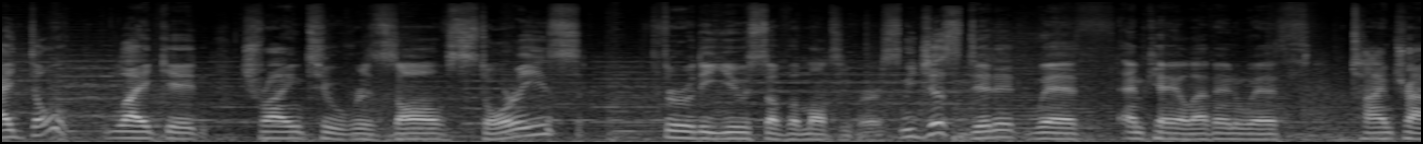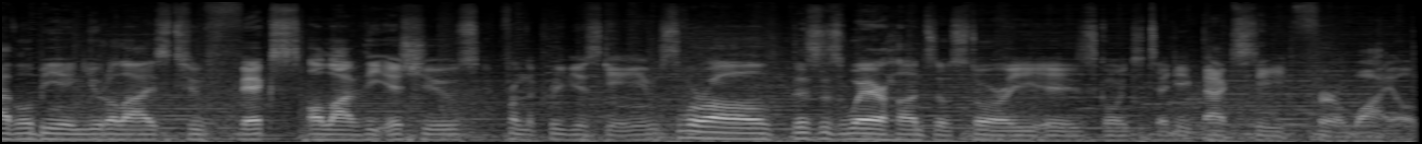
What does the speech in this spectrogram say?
I don't like it trying to resolve stories through the use of the multiverse. We just did it with MK11 with time travel being utilized to fix a lot of the issues from the previous games. Overall, this is where Hanzo's story is going to take a backseat for a while.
